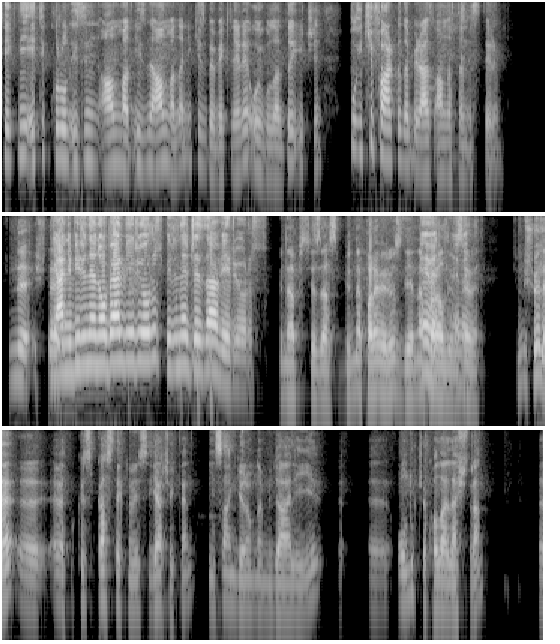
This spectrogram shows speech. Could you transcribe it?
tekniği etik kurul izin alma, izni almadan ikiz bebeklere uyguladığı için bu iki farkı da biraz anlatın isterim. Şimdi işte yani birine Nobel veriyoruz, birine ceza veriyoruz. Birine hapis cezası, birine para veriyoruz, diğerine evet, para alıyoruz. Evet. evet. Şimdi şöyle, e, evet bu CRISPR-Cas teknolojisi gerçekten insan genomuna müdahaleyi oldukça kolaylaştıran e,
